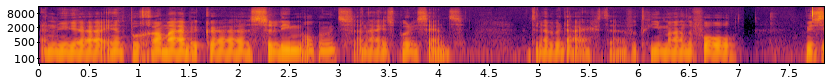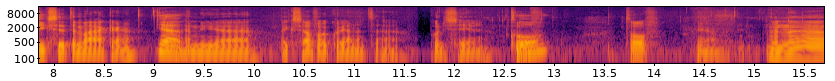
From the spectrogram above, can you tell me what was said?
En nu eh, in het programma heb ik eh Salim ontmoet en hij is producent. En toen hebben we daar echt eh, voor drie maanden vol muziek zitten maken. Ja, En nu eh, ben ik zelf ook weer aan het eh, produceren. cool. Tof. Ja. En eh,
